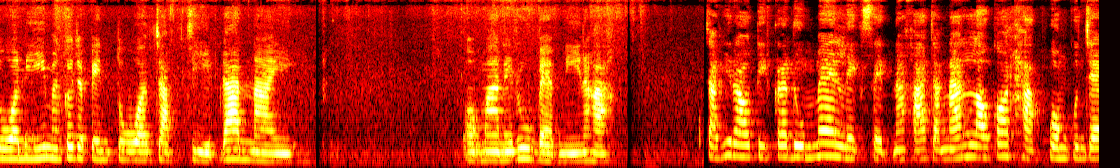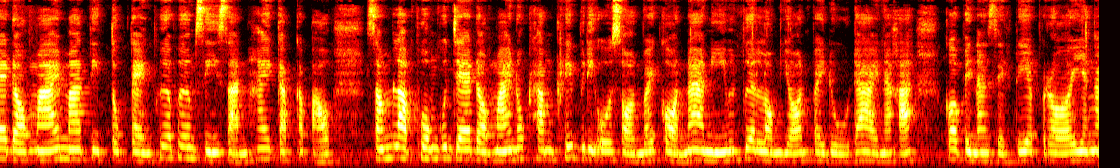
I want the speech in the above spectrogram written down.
ตัวนี้มันก็จะเป็นตัวจับจีบด้านใน ออกมาในรูปแบบนี้นะคะ จากที่เราติดกระดุมแม่เหล็กเสร็จนะคะ จากนั้นเราก็ถักพวงกุญแจดอกไม้มาติดตกแต่งเพื่อเพิ่มสีสันให้กับกระเป๋าสำหรับพวงกุญแจดอกไม้นกทำคลิปวิดีโอสอนไว้ก่อนหน้านี้เพื่อนๆลองย้อนไปดูได้นะคะ ก็เป็นอันเสร็จเรียบร้อยยังไง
